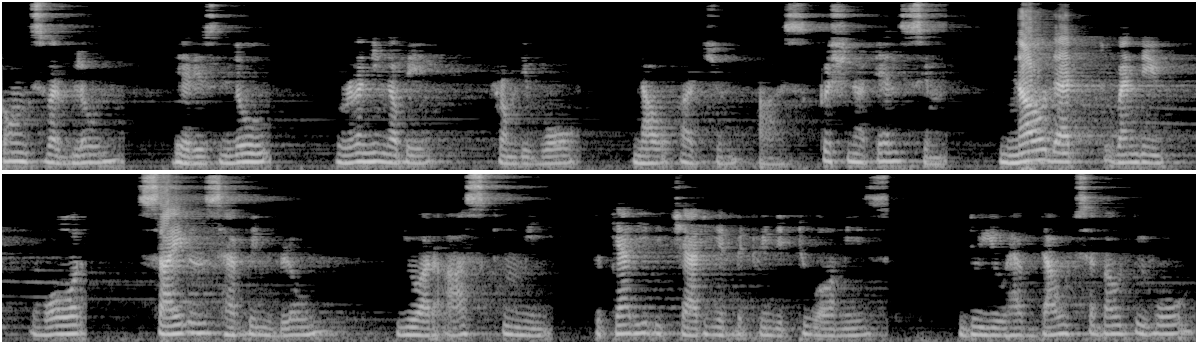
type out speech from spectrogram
conchs were blown. There is no running away from the war. Now Arjun asks. Krishna tells him, now that when the war sirens have been blown, you are asking me to carry the chariot between the two armies. Do you have doubts about the war?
